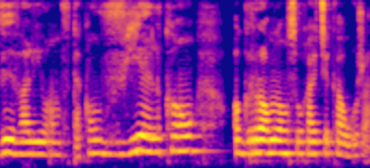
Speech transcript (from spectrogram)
wywaliłam w taką wielką, ogromną, słuchajcie, kałużę.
